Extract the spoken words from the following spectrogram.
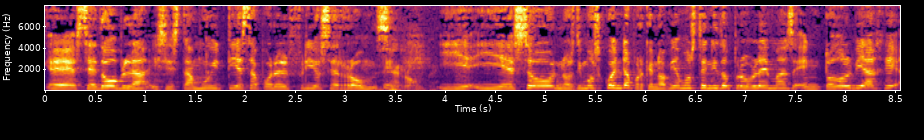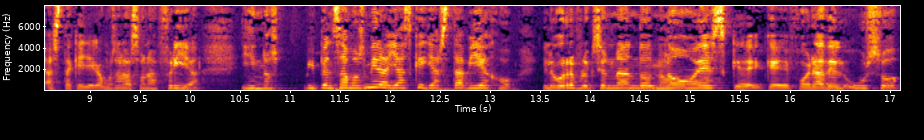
eh, se dobla y si está muy tiesa por el frío se rompe. Se rompe. Y, y, eso nos dimos cuenta porque no habíamos tenido problemas en todo el viaje hasta que llegamos a la zona fría y nos y pensamos, mira, ya es que ya está viejo. Y luego reflexionando, no, es que, que, fuera del uso,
